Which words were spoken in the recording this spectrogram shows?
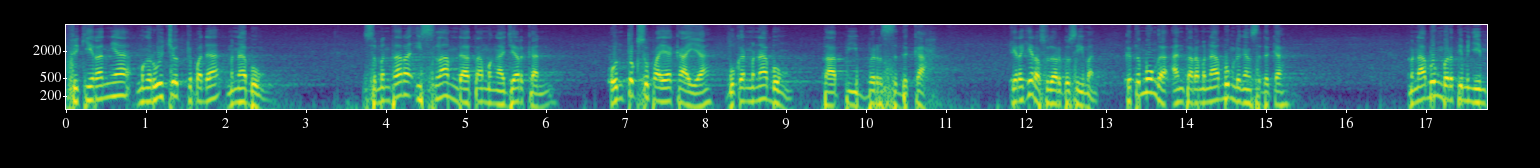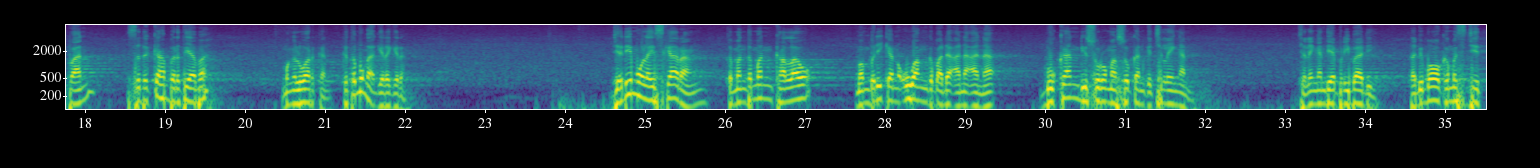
fikirannya mengerucut kepada menabung sementara Islam datang mengajarkan untuk supaya kaya bukan menabung tapi bersedekah kira-kira saudaraku seiman ketemu enggak antara menabung dengan sedekah menabung berarti menyimpan sedekah berarti apa mengeluarkan. Ketemu nggak kira-kira? Jadi mulai sekarang teman-teman kalau memberikan uang kepada anak-anak bukan disuruh masukkan ke celengan. Celengan dia pribadi, tapi bawa ke masjid.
